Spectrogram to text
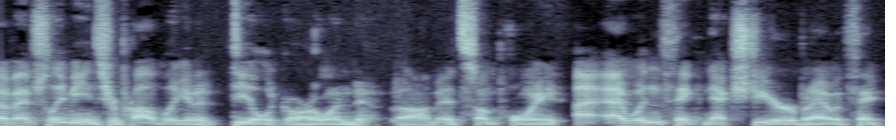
eventually means you're probably going to deal Garland um, at some point. I, I wouldn't think next year, but I would think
